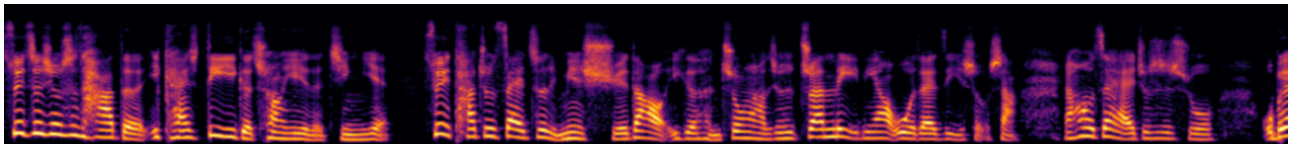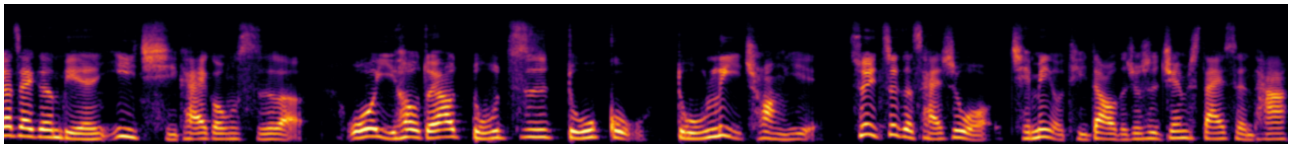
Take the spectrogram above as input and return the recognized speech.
所以这就是他的一开始第一个创业的经验，所以他就在这里面学到一个很重要的，就是专利一定要握在自己手上，然后再来就是说我不要再跟别人一起开公司了。我以后都要独资、独股、独立创业，所以这个才是我前面有提到的，就是 James Dyson 他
